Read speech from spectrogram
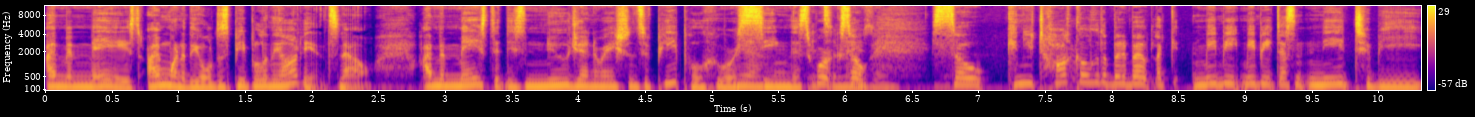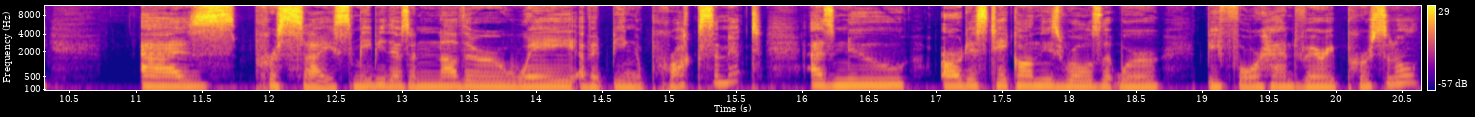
I'm amazed. I'm one of the oldest people in the audience now. I'm amazed at these new generations of people who are yeah, seeing this work. So so can you talk a little bit about like maybe maybe it doesn't need to be as precise. Maybe there's another way of it being approximate as new artists take on these roles that were beforehand very personal.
